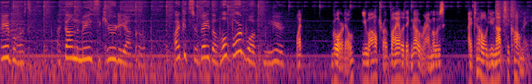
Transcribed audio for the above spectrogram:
Hey boss, I found the main security alcove. I could survey the whole boardwalk from here. What? Gordo, you ultraviolet ignoramus. I told you not to call me.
